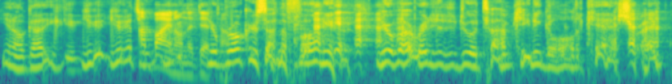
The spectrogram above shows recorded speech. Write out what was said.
you know, got you, you, you got your, I'm buying on the dip, Your Tom. broker's on the phone. You're, you're about ready to do a Tom Keating go all to cash, right?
